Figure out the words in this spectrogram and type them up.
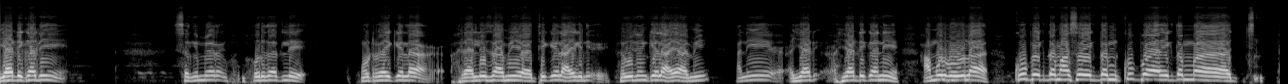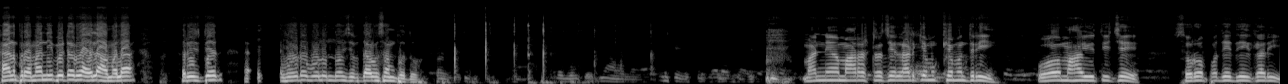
या ठिकाणी संगमेर खुर्दातले मोटरसायकलला रॅलीचं आम्ही ते केलं आहे नियोजन केलं आहे आम्ही. आणि या या ठिकाणी अमोल भाऊला खूप एकदम असं एकदम खूप एकदम छान प्रमाणे भेटत राहिलं आम्हाला. रिश्तेत एवढं बोलून दोन शब्दावर संपवतो. मान्य महाराष्ट्राचे लाडके मुख्यमंत्री व महायुतीचे सर्व पदाधिकारी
